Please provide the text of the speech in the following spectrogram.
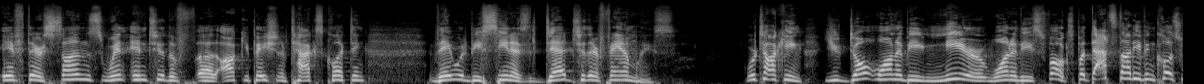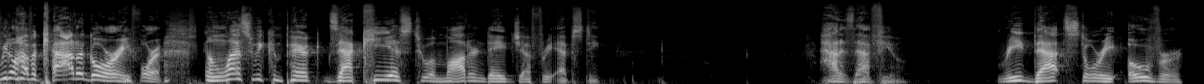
If their sons went into the uh, occupation of tax collecting, they would be seen as dead to their families. We're talking, you don't want to be near one of these folks, but that's not even close. We don't have a category for it unless we compare Zacchaeus to a modern day Jeffrey Epstein. How does that feel? Read that story over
